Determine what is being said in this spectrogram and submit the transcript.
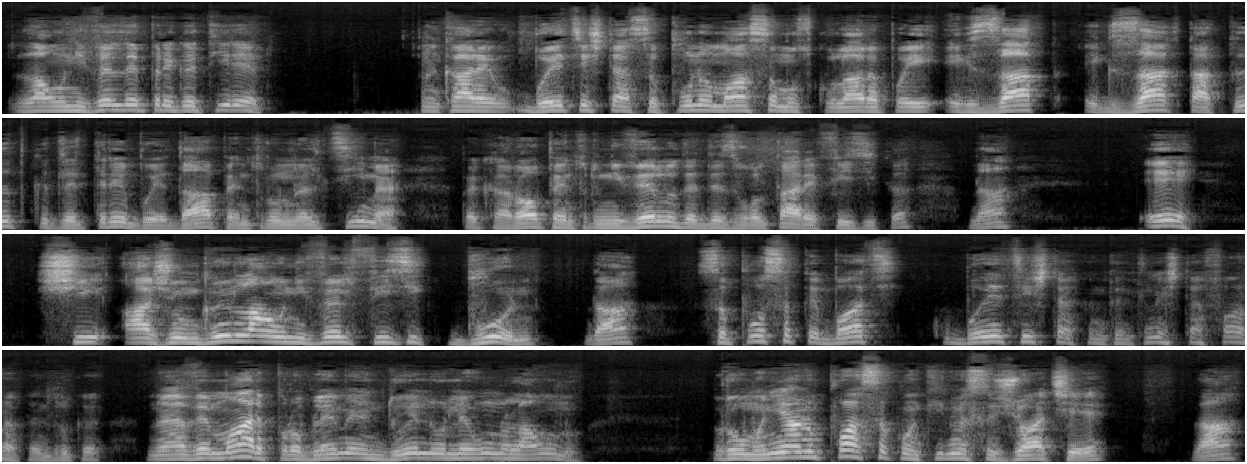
la un nivel de pregătire în care băieții ăștia să pună masă musculară pe ei exact, exact atât cât le trebuie, da, pentru înălțimea pe care o au, pentru nivelul de dezvoltare fizică, da, e, și ajungând la un nivel fizic bun, da, să poți să te bați cu băieții ăștia când te întâlnești afară, pentru că noi avem mari probleme în duelurile 1 la 1. România nu poate să continue să joace da,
